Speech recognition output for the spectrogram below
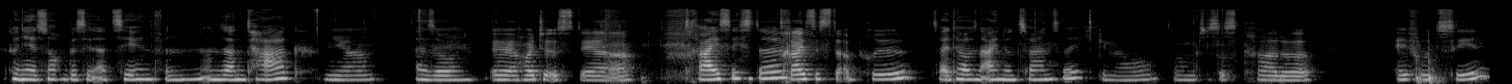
wir können ja jetzt noch ein bisschen erzählen von unserem Tag. Ja. Also Äh, heute ist der 30. 30. April. 2021. Genau. Und es ist gerade 11.10 Uhr.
